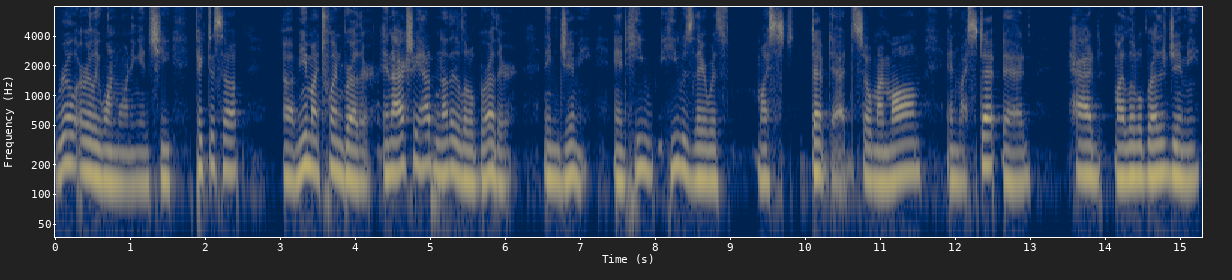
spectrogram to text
real early one morning and she picked us up, uh, me and my twin brother. And I actually had another little brother named Jimmy, and he he was there with my stepdad. So my mom and my stepdad had my little brother Jimmy,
